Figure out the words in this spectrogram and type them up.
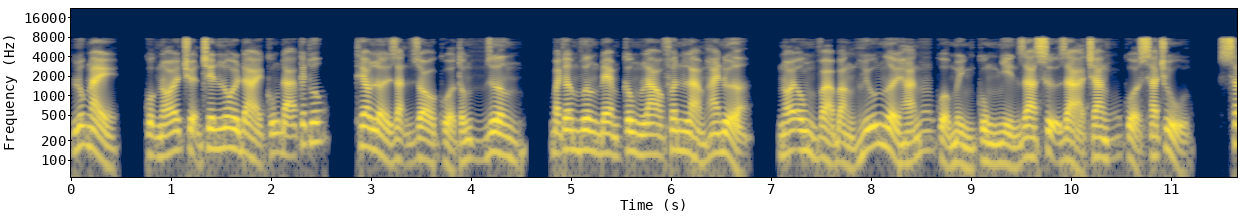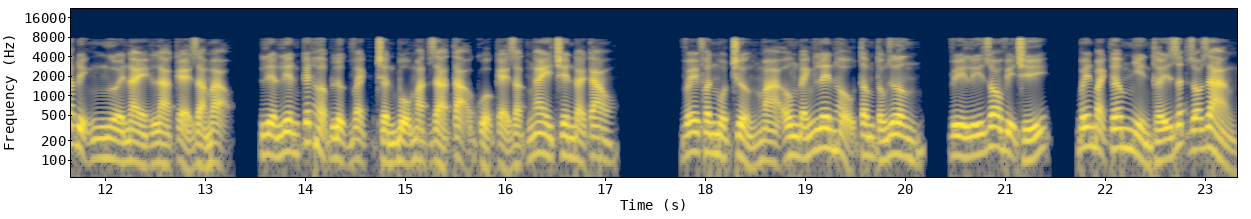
Lúc này, cuộc nói chuyện trên lôi đài cũng đã kết thúc. Theo lời dặn dò của Tống Dương, Bạch Âm Vương đem công lao phân làm hai nửa, nói ông và bằng hữu người Hán của mình cùng nhìn ra sự giả trang của sa chủ, xác định người này là kẻ giả mạo, liền liên kết hợp lực vạch trần bộ mặt giả tạo của kẻ giặc ngay trên đài cao. Về phần một trưởng mà ông đánh lên hậu tâm Tống Dương, vì lý do vị trí, bên Bạch Tâm nhìn thấy rất rõ ràng,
